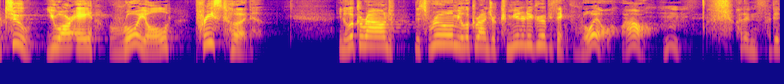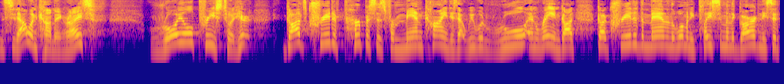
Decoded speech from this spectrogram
two, you are a royal priesthood. You look around this room, you look around your community group, you think, royal, wow, hmm. I, didn't, I didn't see that one coming, right? Royal priesthood. Here, God's creative purposes for mankind is that we would rule and reign. God, God created the man and the woman. He placed them in the garden. He said,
